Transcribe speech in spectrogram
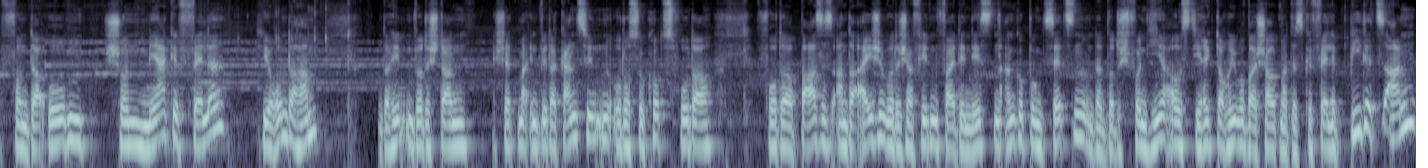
von da oben schon mehr Gefälle hier runter haben. Und da hinten würde ich dann, ich hätte mal entweder ganz hinten oder so kurz vor der, vor der Basis an der Eiche, würde ich auf jeden Fall den nächsten Ankerpunkt setzen. Und dann würde ich von hier aus direkt darüber, weil schaut mal, das Gefälle bietet es an.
